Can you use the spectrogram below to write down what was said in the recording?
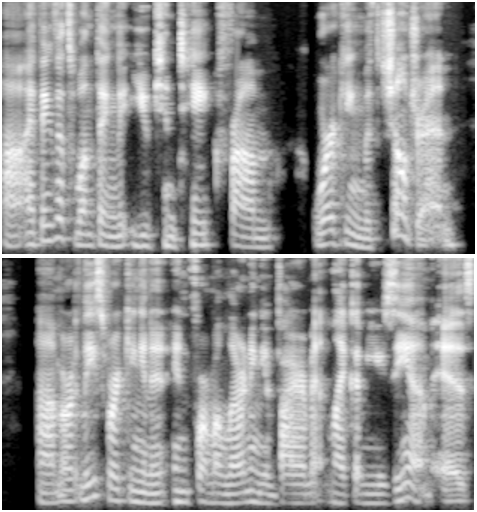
uh, i think that's one thing that you can take from working with children, um, or at least working in an informal learning environment like a museum, is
